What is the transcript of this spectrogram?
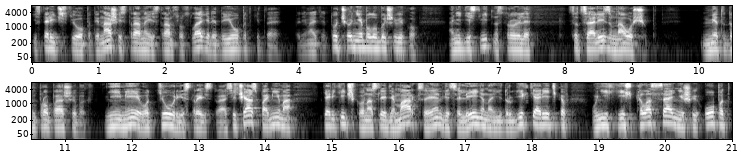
исторический опыт и нашей страны, и стран соцлагеря, да и опыт Китая. Понимаете? То, чего не было у большевиков. Они действительно строили социализм на ощупь, методом проб и ошибок, не имея вот теории строительства. А сейчас, помимо теоретического наследия Маркса, Энгельса, Ленина и других теоретиков, у них есть колоссальнейший опыт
